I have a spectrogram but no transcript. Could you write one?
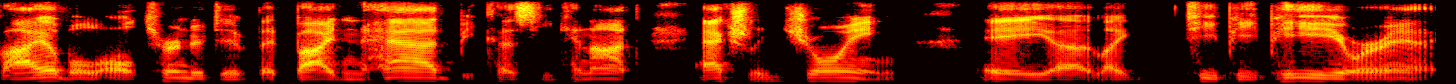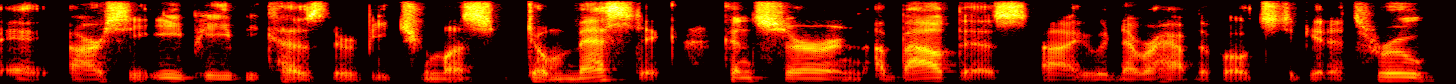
viable alternative that Biden had because he cannot actually join a uh, like TPP or a, a RCEP because there would be too much domestic concern about this. Uh, he would never have the votes to get it through.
